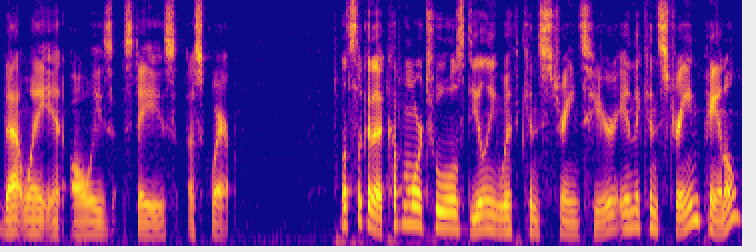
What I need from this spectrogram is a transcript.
That way it always stays a square. Let's look at a couple more tools dealing with constraints here. In the constraint panel,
